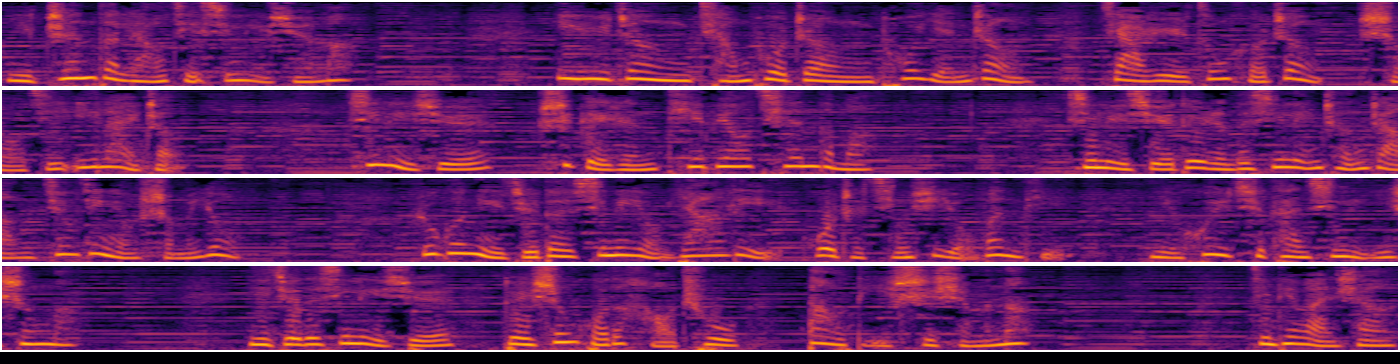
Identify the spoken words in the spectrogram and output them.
你真的了解心理学吗？抑郁症、强迫症、拖延症、假日综合症、手机依赖症。心理学是给人贴标签的吗？心理学对人的心灵成长究竟有什么用？如果你觉得心里有压力或者情绪有问题，你会去看心理医生吗？你觉得心理学对生活的好处到底是什么呢？今天晚上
